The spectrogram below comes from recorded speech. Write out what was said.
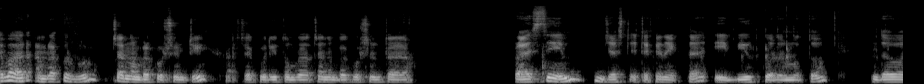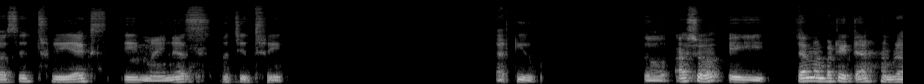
এবার আমরা করব চার নম্বর কোশ্চেনটি আশা করি তোমরা চার নম্বর কোশ্চেনটা প্রায় সেম জাস্ট এটা এখানে একটা এই বিয়োগ করার মতো দেওয়া আছে থ্রি এক্স এই মাইনাস হচ্ছে থ্রি আর কিউব তো আসো, এই চার নাম্বারটা এটা, আমরা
